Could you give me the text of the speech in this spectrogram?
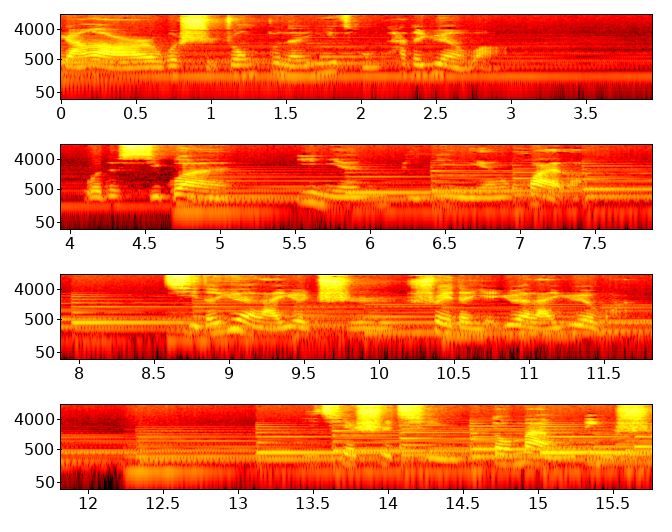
然而，我始终不能依从他的愿望。我的习惯一年比一年坏了，起得越来越迟，睡得也越来越晚。一切事情都漫无定时。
